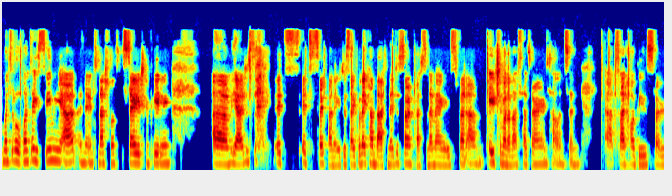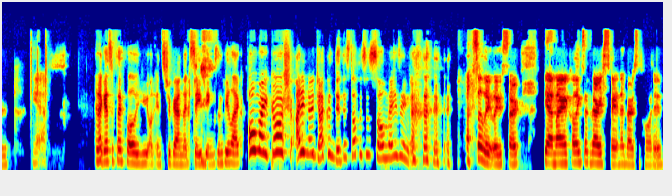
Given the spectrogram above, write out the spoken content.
once well, once they see me out an international stage competing, um yeah just it's it's so funny just like when they come back and they're just so impressed and amazed but um each one of us has our own talents and outside hobbies so yeah and I guess if they follow you on Instagram, they'd see things and be like, oh my gosh, I didn't know Jacquelyn did this stuff. This is so amazing. Absolutely. So, yeah, my colleagues are very sweet and they're very supportive.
